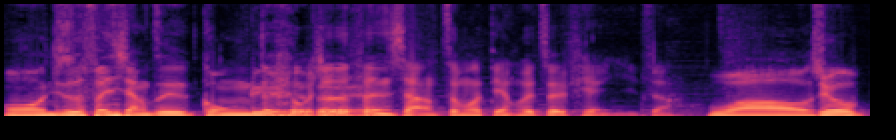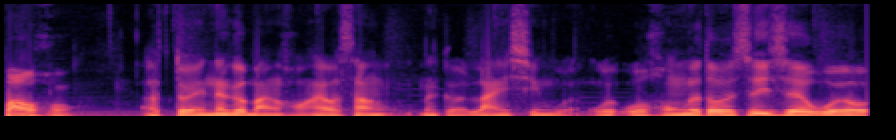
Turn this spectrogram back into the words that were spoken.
哦，你就是分享这个攻略，对我就是分享怎么点会最便宜这样。哇哦，就爆红啊！对，那个蛮红，还有上那个烂新闻。我我红的都是一些我有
